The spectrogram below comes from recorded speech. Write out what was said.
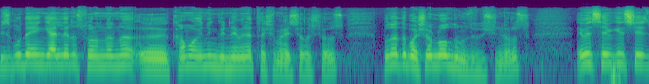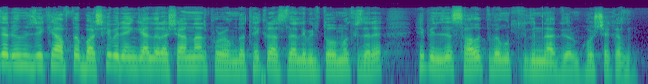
Biz burada engellerin sorunlarını e, kamuoyunun gündemine taşımaya çalışıyoruz. Buna da başarılı olduğumuzu düşünüyoruz. Evet sevgili seyirciler önümüzdeki hafta başka bir Engeller Aşanlar programında tekrar sizlerle birlikte olmak üzere. Hepinize sağlıklı ve mutlu günler diyorum. Hoşçakalın.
